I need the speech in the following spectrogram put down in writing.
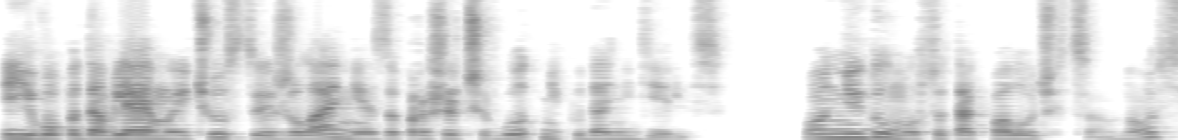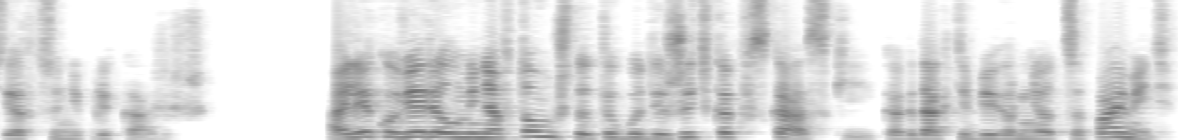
И его подавляемые чувства и желания за прошедший год никуда не делись. Он не думал, что так получится, но сердцу не прикажешь. Олег уверил меня в том, что ты будешь жить как в сказке, и когда к тебе вернется память,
